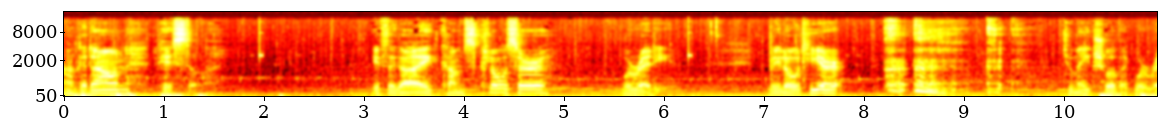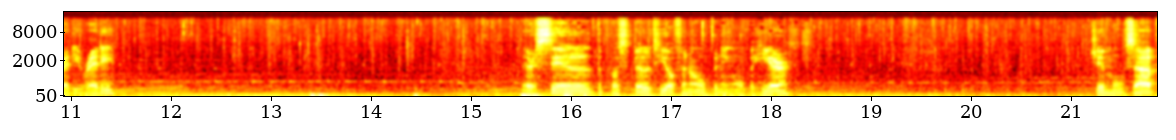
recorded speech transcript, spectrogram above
Anchor down, pistol. If the guy comes closer, we're ready. Reload here to make sure that we're ready ready. There's still the possibility of an opening over here. Jim moves up.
